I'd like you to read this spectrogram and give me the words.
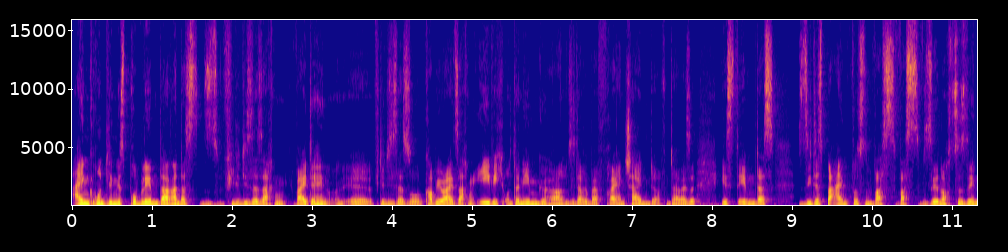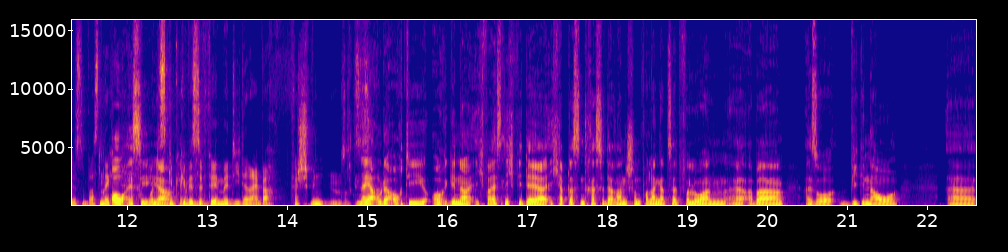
ein grundlegendes Problem daran, dass viele dieser Sachen weiterhin, äh, viele dieser so Copyright-Sachen ewig Unternehmen gehören und sie darüber frei entscheiden dürfen teilweise, ist eben, dass sie das beeinflussen, was, was sie noch zu sehen ist und was nicht. Oh, I see. Und Ja, es gibt okay. gewisse Filme, die dann einfach verschwinden sozusagen. Naja, oder auch die Original, ich weiß nicht, wie der, ich habe das Interesse daran schon vor langer Zeit verloren, äh, aber also wie genau äh,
